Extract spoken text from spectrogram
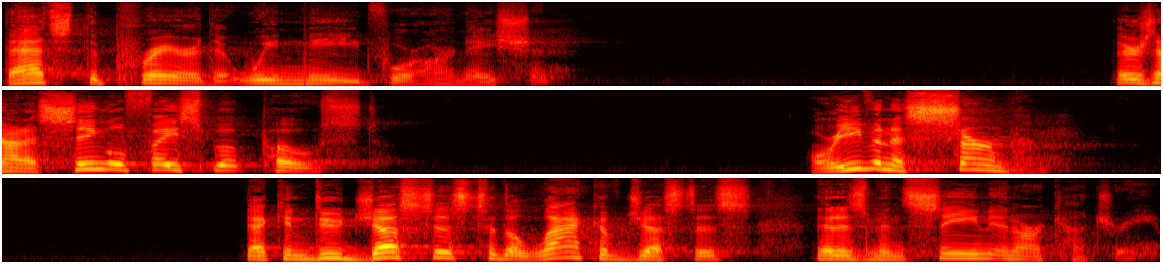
that's the prayer that we need for our nation. There's not a single Facebook post or even a sermon that can do justice to the lack of justice that has been seen in our country.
